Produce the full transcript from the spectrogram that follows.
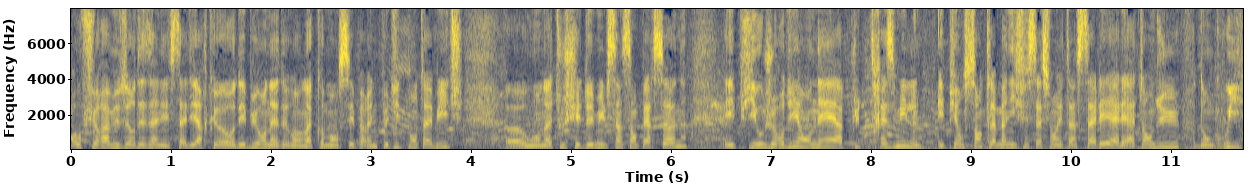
au fur et à mesure des années. C'est-à-dire qu'au début, on a, on a commencé par une petite Ponta Beach euh, où on a touché 2500 personnes. Et puis aujourd'hui, on est à plus de 13 000. Et puis on sent que la manifestation est installée, elle est attendue. Donc oui,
